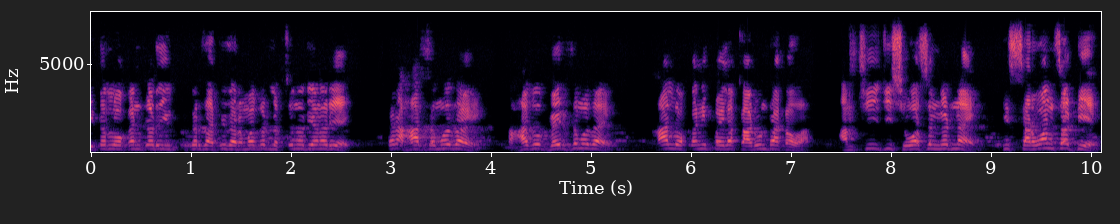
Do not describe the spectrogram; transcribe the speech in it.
इतर लोकांकडे इतर जाती धर्माकडे लक्ष न देणारी आहे. तर हा समज आहे हा जो गैरसमज आहे हा लोकांनी पहिला काढून टाकावा. आमची जी शिवा संघटना आहे ही सर्वांसाठी आहे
